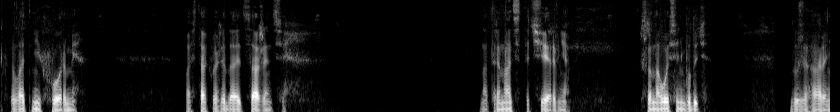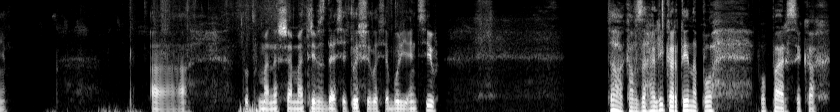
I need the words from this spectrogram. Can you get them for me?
в хилатній формі. Ось так виглядають саджанці на 13 червня. Що на осінь будуть дуже гарні. А тут в мене ще метрів з 10 лишилося бур'янців. Так, а взагалі картина по, по персиках.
